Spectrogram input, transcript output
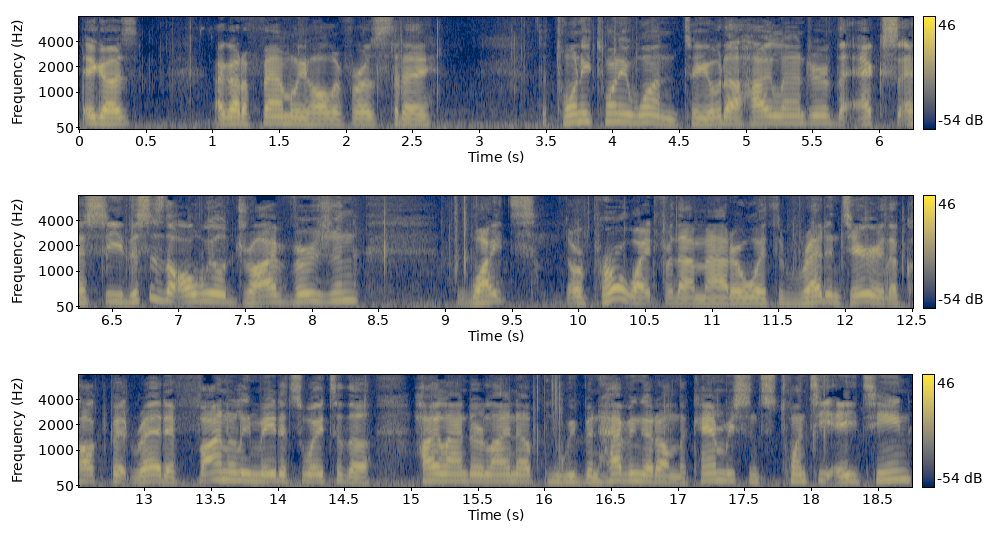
Hey guys, I got a family hauler for us today. The 2021 Toyota Highlander, the XSE. This is the all-wheel drive version, white or pearl white for that matter, with red interior, the cockpit red. It finally made its way to the Highlander lineup. We've been having it on the Camry since 2018,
